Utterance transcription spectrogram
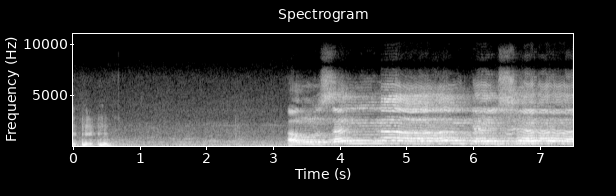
أرسلناك شاهدا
